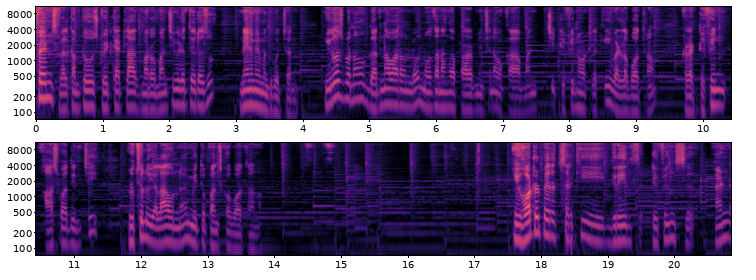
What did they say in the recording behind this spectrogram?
friends welcome to street catalogue మరో మంచి వీడియోతో ఈరోజు నేను మీ ముందుకు వచ్చాను. ఈరోజు మనం గన్నవరంలో నూతనంగా ప్రారంభించిన ఒక మంచి టిఫిన్ హోటల్కి వెళ్ళబోతున్నాం. ఇక్కడ టిఫిన్ ఆస్వాదించి రుచులు ఎలా ఉన్నాయో మీతో పంచుకోబోతున్నాను. ఈ హోటల్ పేరు వచ్చేసరికి గ్రీన్స్ టిఫిన్స్ అండ్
